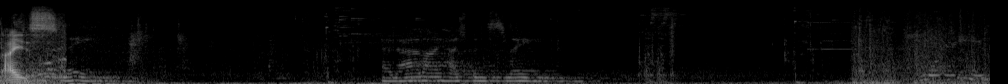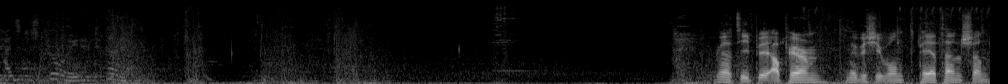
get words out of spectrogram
Nice. Slain. Ally has been slain. Your team has destroyed a turret. I'm gonna TP up here. Maybe she won't pay attention.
